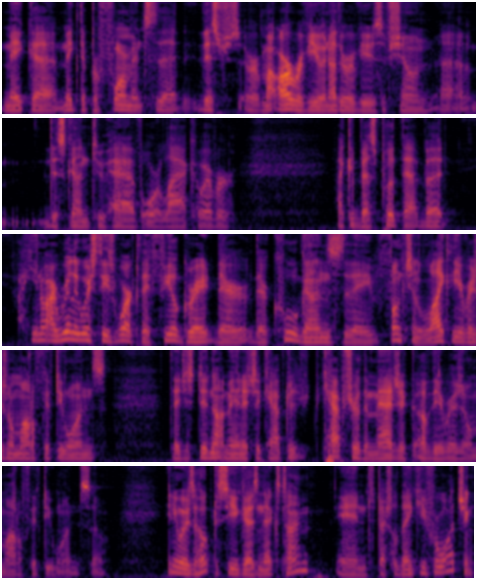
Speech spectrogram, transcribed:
make uh, make the performance that this or my, our review and other reviews have shown uh, this gun to have or lack, however I could best put that. But you know, I really wish these worked. They feel great. They're they're cool guns. They function like the original Model 51s. They just did not manage to capture capture the magic of the original Model 51. So, anyways, I hope to see you guys next time, and special thank you for watching.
